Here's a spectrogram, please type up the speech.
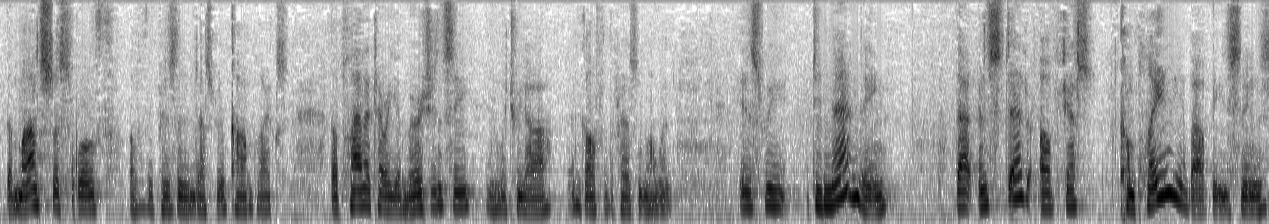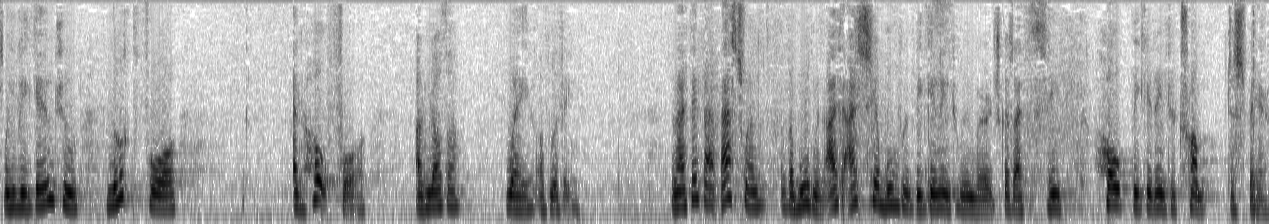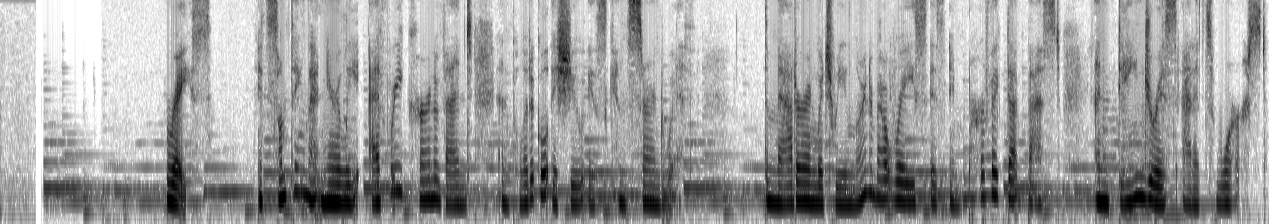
the monstrous growth of the prison industrial complex, the planetary emergency in which we are engulfed at the present moment, is re- demanding that instead of just complaining about these things, we begin to look for and hope for another way of living. And I think that that's when the movement, I, I see a movement beginning to emerge because I see hope beginning to trump despair. Race. It's something that nearly every current event and political issue is concerned with. The matter in which we learn about race is imperfect at best and dangerous at its worst.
